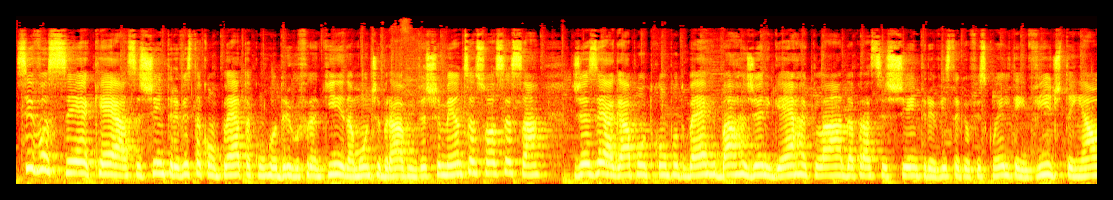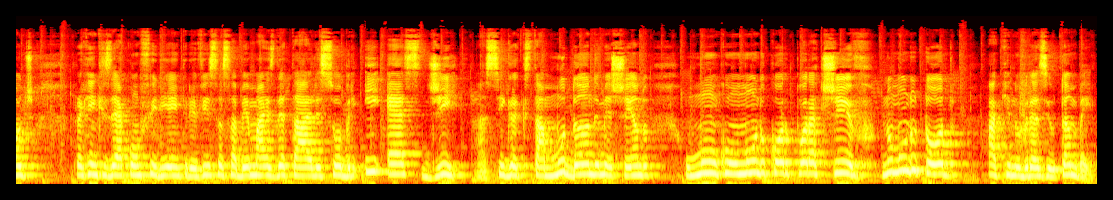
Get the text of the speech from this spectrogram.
Se você quer assistir a entrevista completa com Rodrigo Franchini, da Monte Bravo Investimentos, é só acessar gzh.com.br barra Guerra, que lá dá para assistir a entrevista que eu fiz com ele. Tem vídeo, tem áudio. Para quem quiser conferir a entrevista, saber mais detalhes sobre ESG, a sigla que está mudando e mexendo o mundo, com o mundo corporativo, no mundo todo, aqui no Brasil também.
